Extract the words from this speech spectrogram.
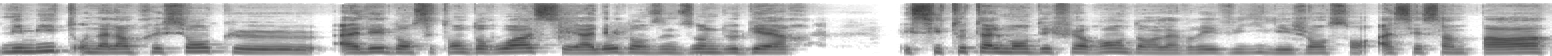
limite. On a l'impression que aller dans cet endroit, c'est aller dans une zone de guerre. Et c'est totalement différent dans la vraie vie. Les gens sont assez sympas,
